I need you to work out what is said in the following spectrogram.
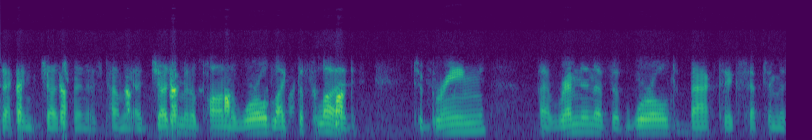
second judgment is coming, a judgment upon the world like the flood, to bring a remnant of the world back to accept him as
